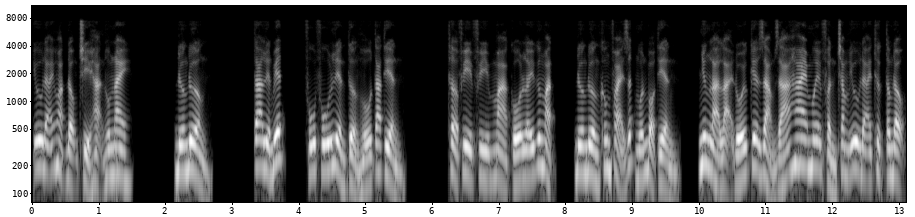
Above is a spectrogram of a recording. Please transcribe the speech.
ưu đãi hoạt động chỉ hạn hôm nay. Đường đường. Ta liền biết, phú phú liền tưởng hố ta tiền. Thở phì phì mà cố lấy gương mặt, đường đường không phải rất muốn bỏ tiền, nhưng là lại đối kia giảm giá 20% ưu đãi thực tâm động.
